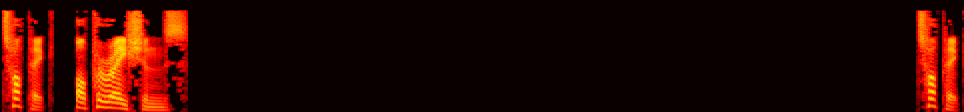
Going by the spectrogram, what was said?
Topic: Operations. Topic:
